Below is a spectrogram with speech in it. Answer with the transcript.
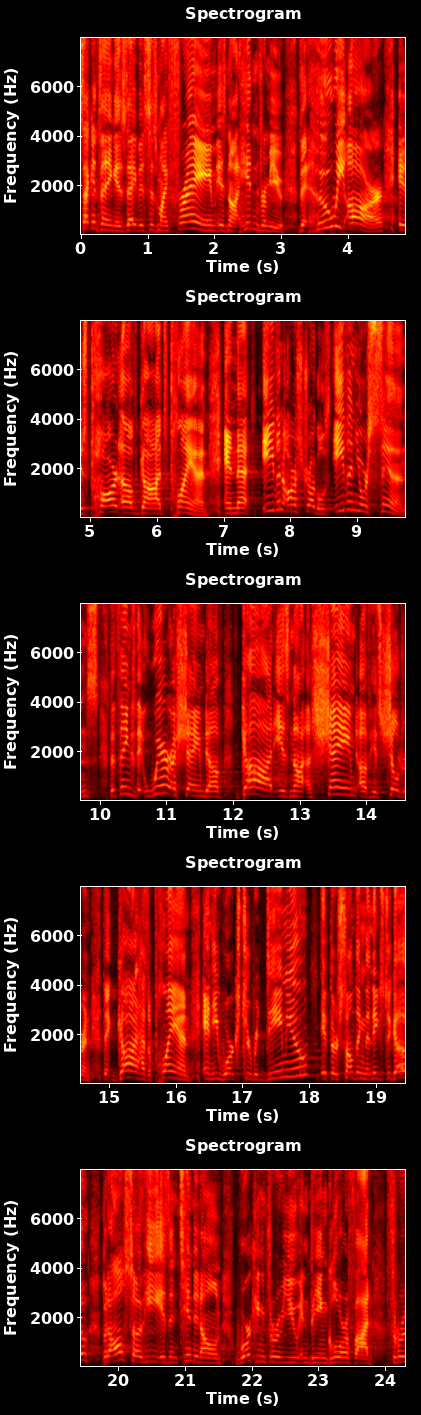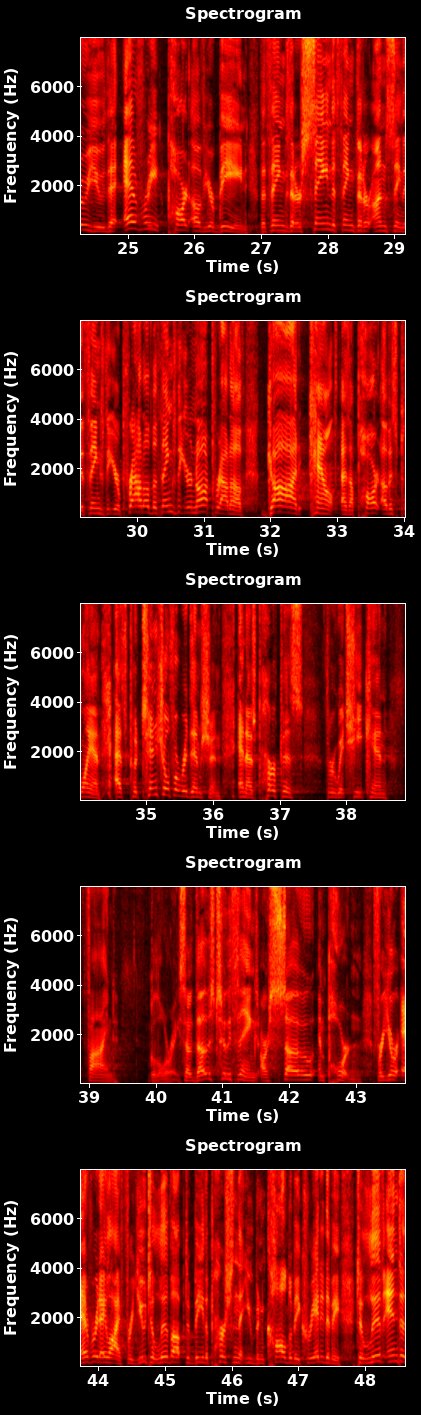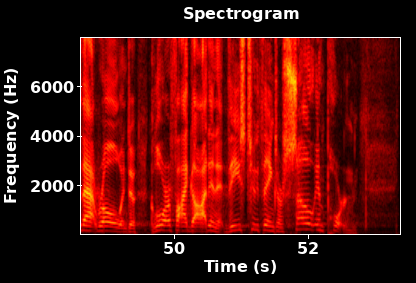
Second thing is, David says, My frame is not hidden from you. That who we are is part of God's plan. And that even our struggles, even your sins, the things that we're ashamed of, God is not ashamed of his children. That God has a plan and he works to redeem you if there's something that needs to go, but also he is intended on working through you and being glorified through you. That every part of your being, the things that are seen, the things that are unseen, the things that you're proud of, the things that you're not proud of, God counts as a part of his plan, as potential for redemption, and as purpose through which he can find glory. So, those two things are so important for your everyday life, for you to live up to be the person that you've been called to be, created to be, to live into that role and to glorify God in it. These two things are so important.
